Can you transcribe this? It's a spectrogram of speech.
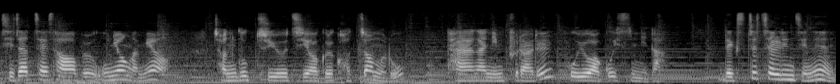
지자체 사업을 운영하며 전국 주요 지역을 거점으로 다양한 인프라를 보유하고 있습니다. Next Challenge는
